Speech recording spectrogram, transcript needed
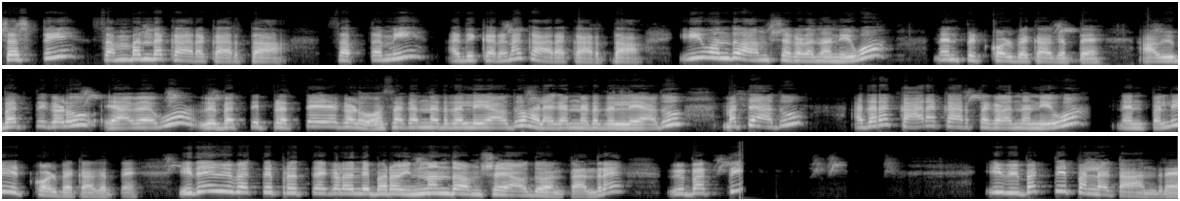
ಷಷ್ಠಿ ಸಂಬಂಧ ಕಾರಕಾರ್ಥ ಸಪ್ತಮಿ ಅಧಿಕರಣ ಕಾರಕಾರ್ಥ ಈ ಒಂದು ಅಂಶಗಳನ್ನು ನೀವು ನೆನ್ಪಿಟ್ಕೊಳ್ಬೇಕಾಗತ್ತೆ. ಆ ವಿಭಕ್ತಿಗಳು ಯಾವ್ಯಾವು? ವಿಭಕ್ತಿ ಪ್ರತ್ಯಯಗಳು. ಹೊಸಗನ್ನಡದಲ್ಲಿ ಯಾವುದು? ಹಳೆಗನ್ನಡದಲ್ಲಿ ಯಾವುದು? ಮತ್ತೆ ಅದು ಅದರ ಕಾರಕಾರ್ಥಗಳನ್ನು ನೀವು ನೆನಪಲ್ಲಿ ಇಟ್ಕೊಳ್ಬೇಕಾಗತ್ತೆ. ಇದೇ ವಿಭಕ್ತಿ ಪ್ರತ್ಯಯಗಳಲ್ಲಿ ಬರೋ ಇನ್ನೊಂದು ಅಂಶ ಯಾವುದು ಅಂತ ಅಂದರೆ, ವಿಭಕ್ತಿ, ಈ ವಿಭಕ್ತಿ ಪಲ್ಲಟ ಅಂದ್ರೆ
